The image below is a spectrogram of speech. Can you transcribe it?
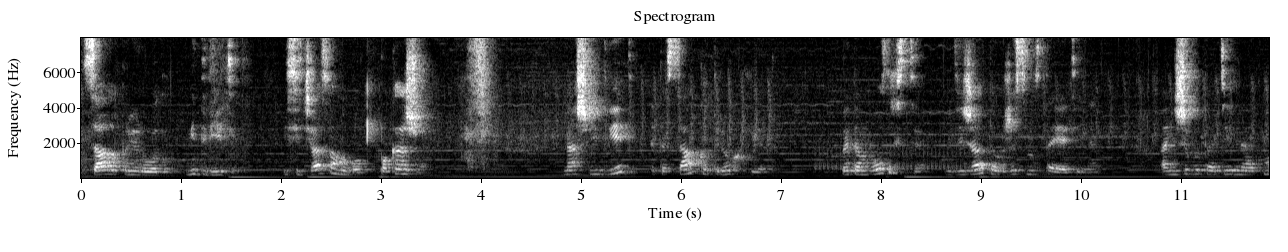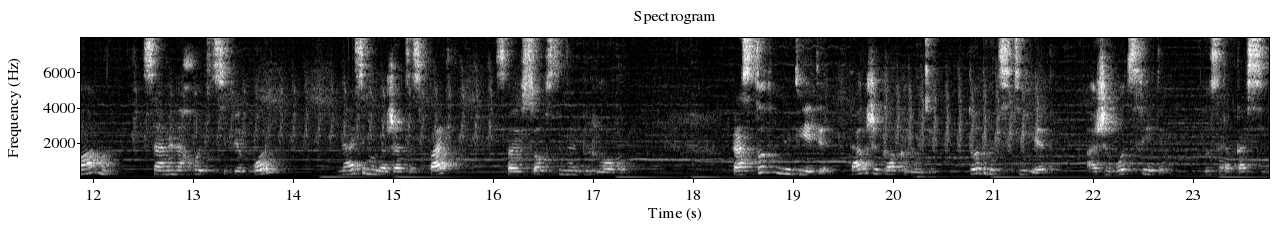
зала природы – медведе. И сейчас вам его покажу. Наш медведь – это самка трех лет. В этом возрасте медвежата уже самостоятельные. Они живут отдельно от мамы, сами находят себе корм, на зиму ложатся спать в свою собственную берлогу. Растут медведи так же, как люди, до 20 лет, а живут в среднем до 47.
